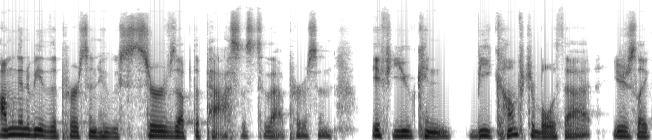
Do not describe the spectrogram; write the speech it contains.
I'm going to be the person who serves up the passes to that person. If you can be comfortable with that, you're just like,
